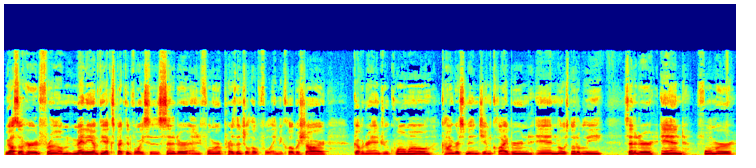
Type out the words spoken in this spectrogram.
We also heard from many of the expected voices Senator and former presidential hopeful Amy Klobuchar, Governor Andrew Cuomo, Congressman Jim Clyburn, and most notably, Senator and former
